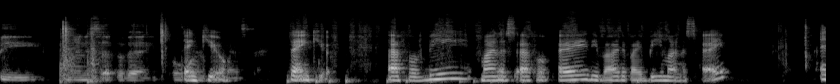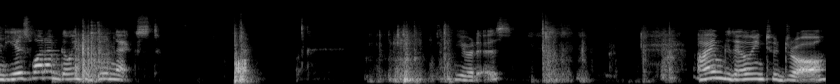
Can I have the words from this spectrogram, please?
b minus f of a. Thank you. Thank you. f of b minus f of a divided by b minus a. And here's what I'm going to do next. Here it is. I'm going to draw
